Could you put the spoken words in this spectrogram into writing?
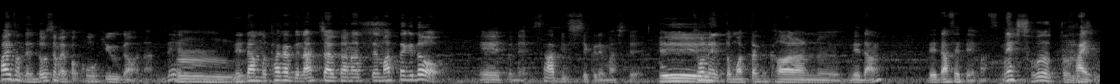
パイソンってどうしてもやっぱ高級側なんでうん。値段も高くなっちゃうかなって思ったけどえっ、とねサービスしてくれまして去年と全く変わらぬ値段で出せてますね。そうだったんですね。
